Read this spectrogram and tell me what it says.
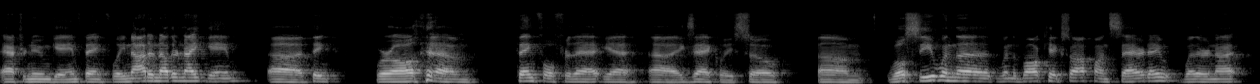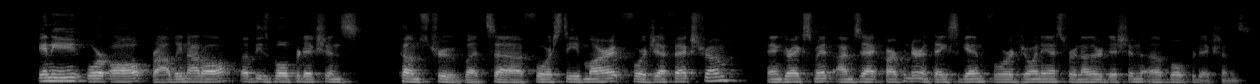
afternoon game, thankfully, not another night game. Uh, I think we're all um, thankful for that. Yeah, uh, exactly. So um, we'll see when the when the ball kicks off on Saturday whether or not any or all, probably not all of these bold predictions comes true. But uh, for Steve Marik, for Jeff Ekstrom, and Greg Smith, I'm Zach Carpenter, and thanks again for joining us for another edition of Bold Predictions.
